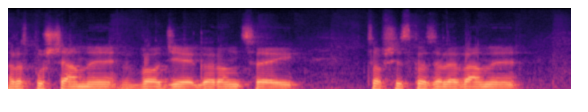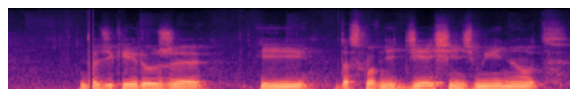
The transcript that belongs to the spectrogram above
Rozpuszczamy w wodzie gorącej. To wszystko zalewamy do dzikiej róży i dosłownie 10 minut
